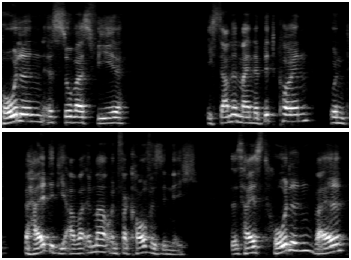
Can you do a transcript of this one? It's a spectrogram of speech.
holen ist sowas wie ich sammle meine Bitcoin und behalte die aber immer und verkaufe sie nicht. Das heißt hodeln, weil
